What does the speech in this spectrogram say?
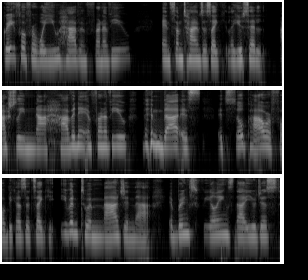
grateful for what you have in front of you, and sometimes it's like like you said, actually not having it in front of you, then that is it's so powerful because it's like even to imagine that it brings feelings that you just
